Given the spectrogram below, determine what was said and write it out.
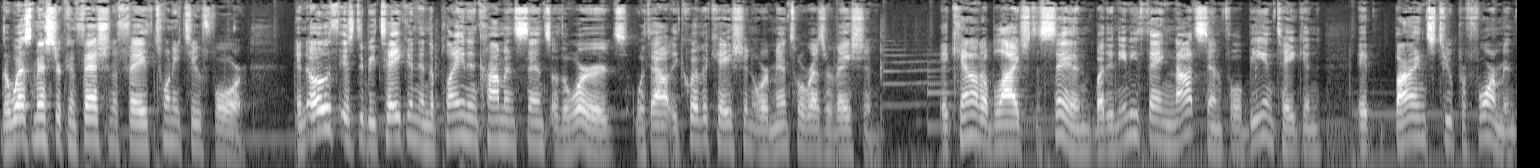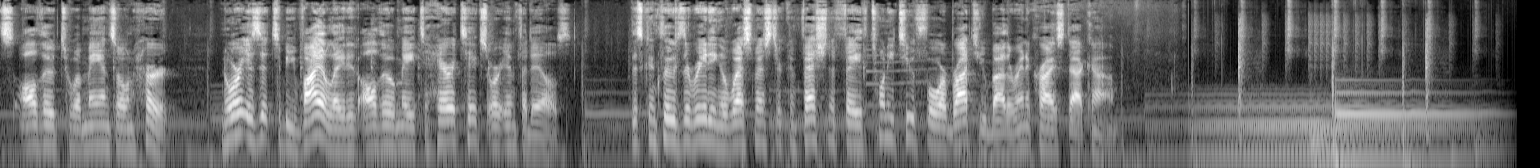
The Westminster Confession of Faith 22 4. An oath is to be taken in the plain and common sense of the words, without equivocation or mental reservation. It cannot oblige to sin, but in anything not sinful being taken, it binds to performance, although to a man's own hurt. Nor is it to be violated, although made to heretics or infidels. This concludes the reading of Westminster Confession of Faith 22 4, brought to you by the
